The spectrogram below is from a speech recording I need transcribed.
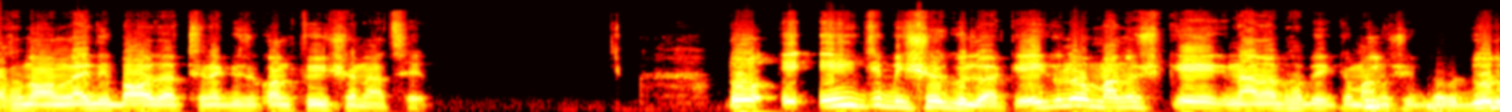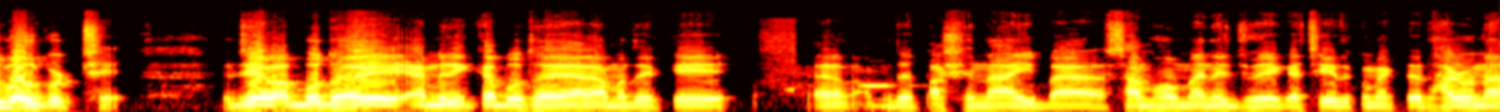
এখন অনলাইনে পাওয়া যাচ্ছে না, কিছু কনফিউশন আছে। তো এই যে বিষয়গুলো আর কি, এগুলো মানুষকে নানাভাবে একটু মানসিকভাবে দুর্বল করছে। যে বোধহয় আমেরিকা বোধহয় আর আমাদেরকে আমাদের পাশে নাই বা সামহাও ম্যানেজ হয়ে গেছে, এরকম একটা ধারণা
